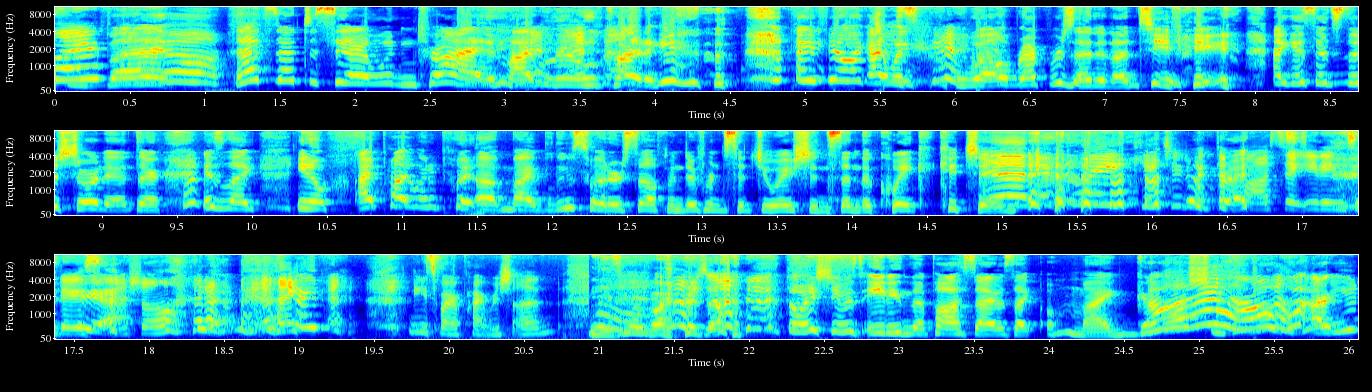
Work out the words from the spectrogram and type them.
life. But that's not to say I wouldn't try in my blue cardigan. I feel like I was well represented on TV. I guess that's the short answer. It's like, you know, I probably would have put uh, my blue sweater self in different situations than the Quake kitchen. Yeah, definitely kitchen with the Right. pasta eating today's Yeah. special. like needs more parmesan. Needs more parmesan. the way she was eating the pasta, I was like, oh my gosh, girl, what are you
